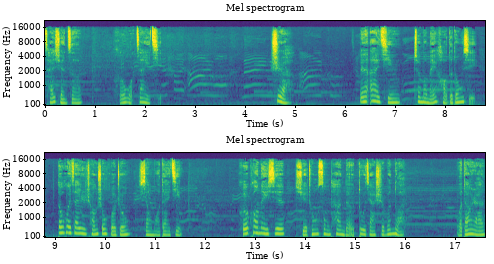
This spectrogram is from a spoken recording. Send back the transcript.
才选择和我在一起。是啊，连爱情这么美好的东西，都会在日常生活中消磨殆尽，何况那些雪中送炭的度假式温暖？我当然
